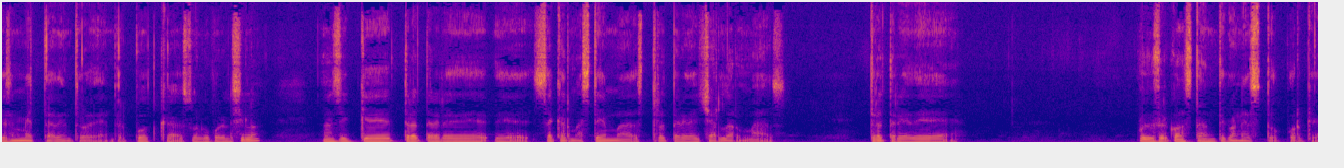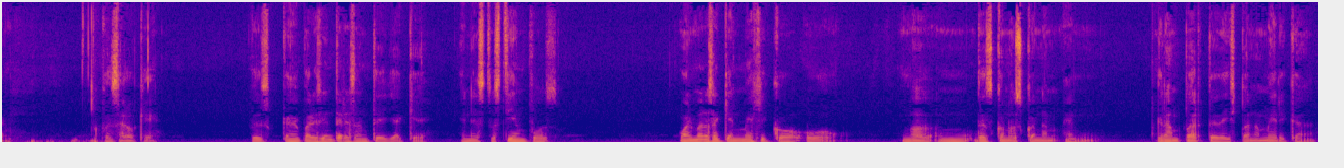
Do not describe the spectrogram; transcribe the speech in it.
que se meta dentro del podcast o algo por el estilo. Así que trataré de sacar más temas, trataré de charlar más, trataré de pues ser constante con esto porque pues algo que pues que me pareció interesante ya que en estos tiempos o al menos aquí en México o no desconozco en gran parte de Hispanoamérica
